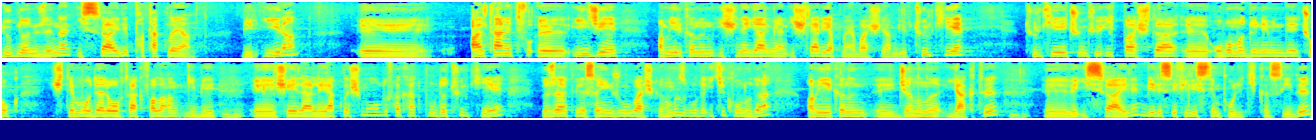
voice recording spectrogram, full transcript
Lübnan üzerinden İsrail'i pataklayan bir İran. E, alternatif e, iyice Amerika'nın işine gelmeyen işler yapmaya başlayan bir Türkiye. Türkiye çünkü ilk başta e, Obama döneminde çok işte model ortak falan gibi e, şeylerle yaklaşım oldu. Fakat burada Türkiye özellikle de Sayın Cumhurbaşkanımız burada iki konuda Amerika'nın e, canını yaktı E, ve İsrail'in. Birisi Filistin politikasıydı.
